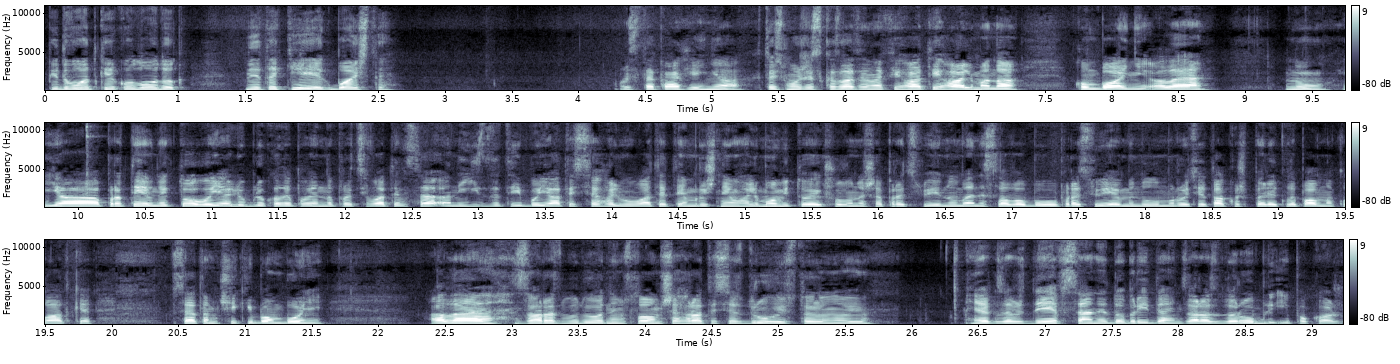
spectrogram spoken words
підводки колодок не такий, як бачите. Ось така фігня. Хтось може сказати, нафіга ти гальма на комбайні, але ну, я противник того. Я люблю, коли повинно працювати все, а не їздити і боятися гальмувати тим ручним гальмом, і то, якщо воно ще працює. Ну, в мене, слава Богу, працює. Я в минулому році також переклепав накладки, все там чікі бомбоні. Але зараз буду одним словом ще гратися з другою стороною. Як завжди, все не добрий день. Зараз дороблю і покажу.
